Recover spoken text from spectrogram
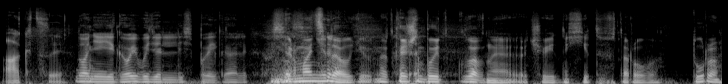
акции. Ну, они игрой выделились, проиграли. В Германии, да, у Ге- это, конечно, будет главный, очевидно, хит второго тура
